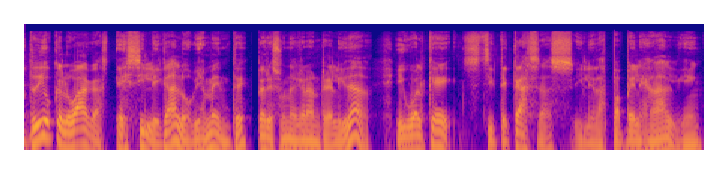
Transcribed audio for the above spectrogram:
No te digo que lo hagas, es ilegal obviamente, pero es una gran realidad. Igual que si te casas y le das papeles a alguien,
